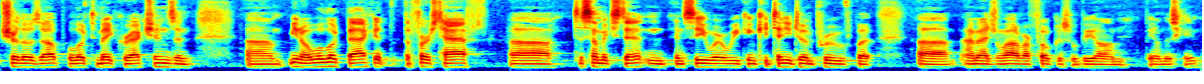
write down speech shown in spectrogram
shore those up. We'll look to make corrections, and um, you know, we'll look back at the first half uh, to some extent and, and see where we can continue to improve. But uh, I imagine a lot of our focus will be on be on this game.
